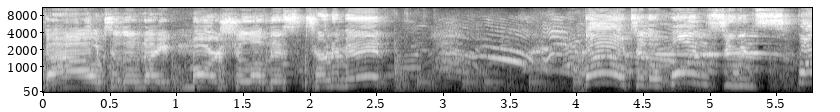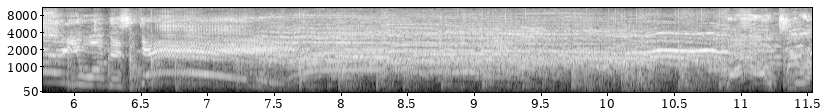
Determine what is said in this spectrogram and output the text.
the Knight Marshal of this tournament. Bow to the ones who inspire you on this day. Bow to your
